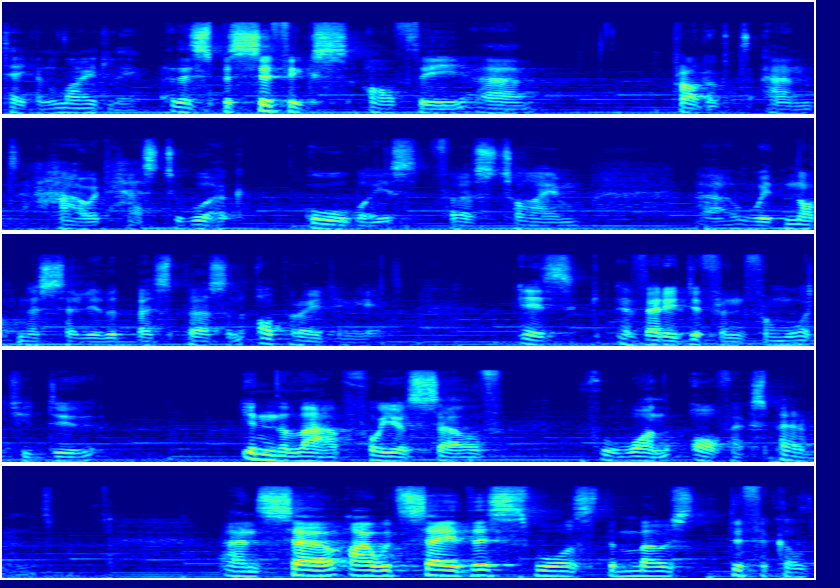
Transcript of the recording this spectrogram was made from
taken lightly. The specifics of the uh, product and how it has to work always first time uh, with not necessarily the best person operating it is very different from what you do in the lab for yourself for one-off experiment. And so I would say this was the most difficult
